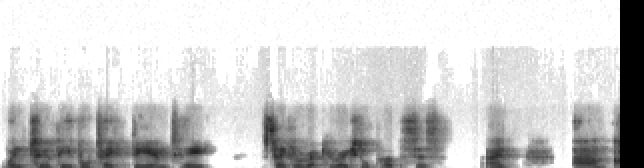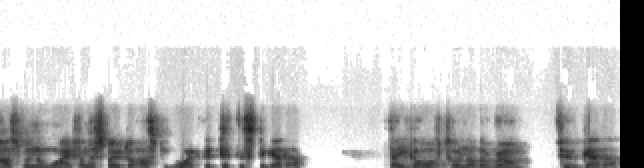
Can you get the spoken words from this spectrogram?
When two people take DMT, say for recreational purposes, right, um, husband and wife, and I spoke to a husband and wife that did this together, they go off to another realm together.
